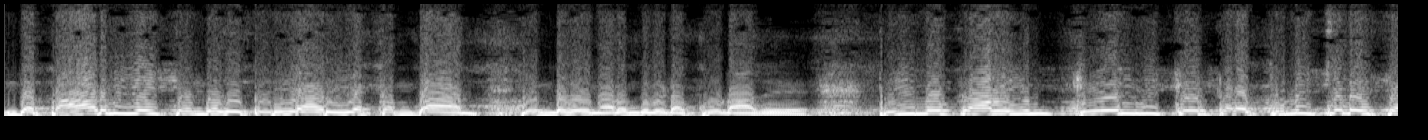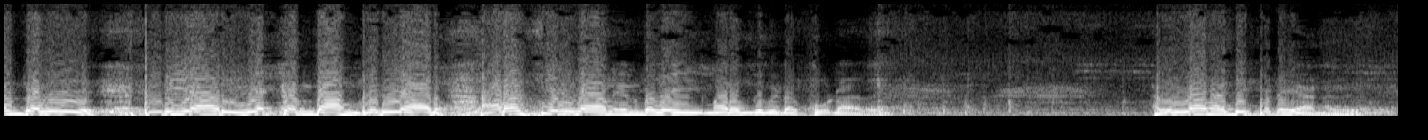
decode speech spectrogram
இந்த பார்வையை தந்தது பெரியார் இயக்கம்தான் என்பதை மறந்துவிடக் கூடாது. திமுகவையும் கேள்வி கேட்கிற துணிச்சலை தந்தது பெரியார் இயக்கம்தான் பெரியார் அரசியல்தான் என்பதை மறந்துவிடக் கூடாது. அதுதான் அடிப்படையானது.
